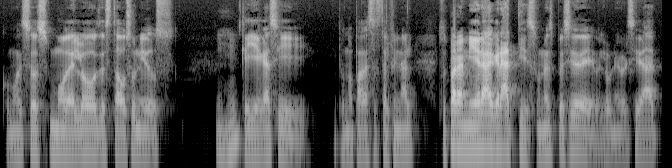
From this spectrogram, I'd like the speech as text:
como esos modelos de Estados Unidos, que llegas y pues no pagas hasta el final. Entonces para mí era gratis, una especie de la universidad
